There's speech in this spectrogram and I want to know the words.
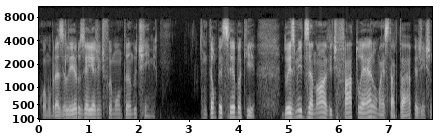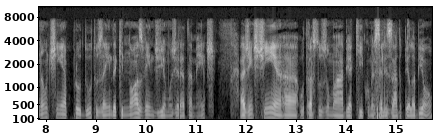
como brasileiros e aí a gente foi montando o time. Então perceba que 2019 de fato era uma startup, a gente não tinha produtos ainda que nós vendíamos diretamente. A gente tinha uh, o trastuzumab aqui comercializado pela Bion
